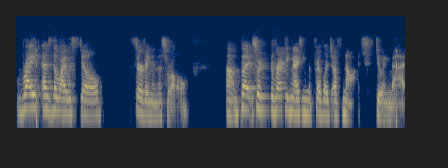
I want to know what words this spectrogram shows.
write as though I was still serving in this role, um, but sort of recognizing the privilege of not doing that.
